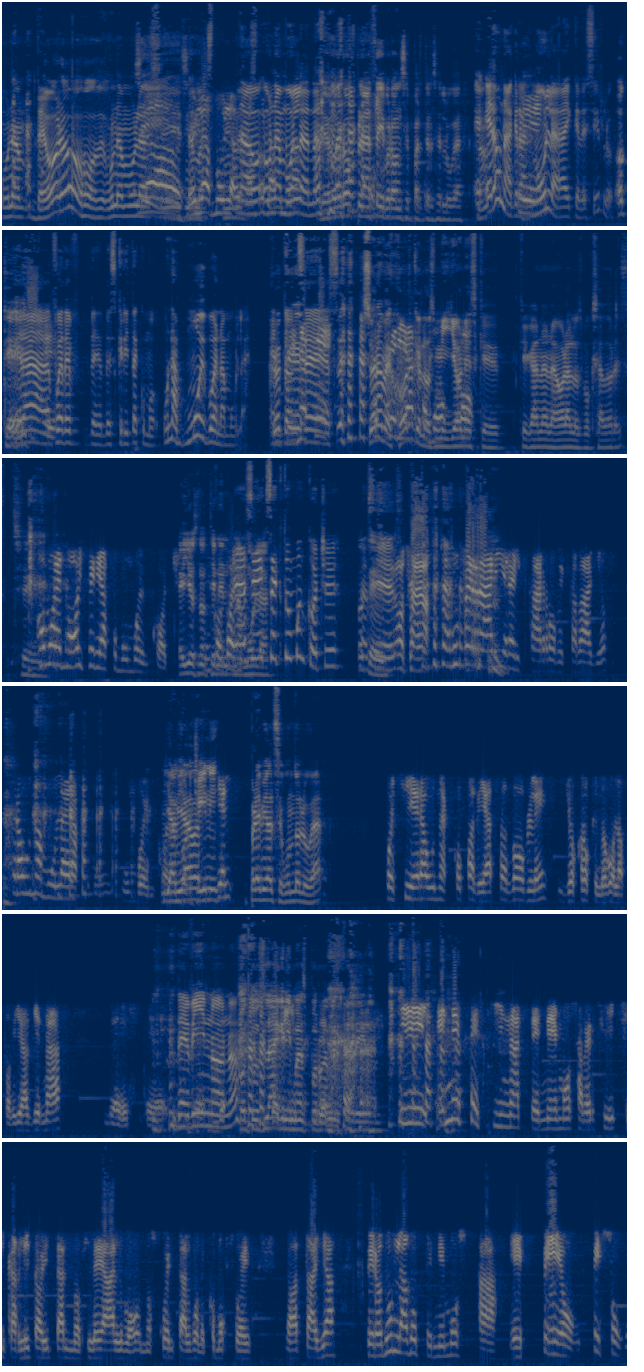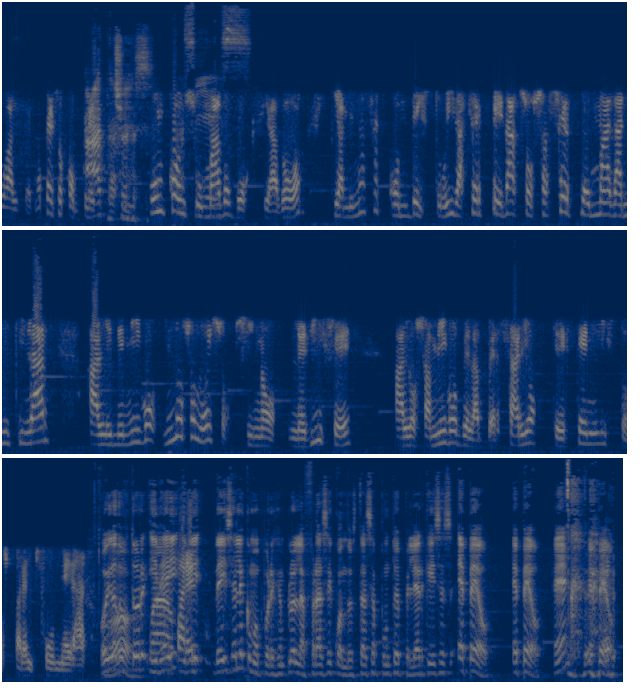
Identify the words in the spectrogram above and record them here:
¿Una de oro o de una mula? No, nada una más? mula. No, una mula, ¿no? De oro, plata y bronce para el tercer lugar. ¿no? Era una gran Sí. mula, hay que decirlo. Ok. Era, Sí. fue de- de- descrita como una muy buena mula. Creo que- Entonces, Suena mejor que los como- millones que, que ganan ahora los boxeadores. Sí. O bueno, hoy sería como un buen coche. Ellos no Un tienen una sí, mula. exacto, un buen coche. O sea, un Ferrari era el carro de caballo, pero una mula era como un, un buen coche. Y había. Y el- premio al segundo lugar. Pues sí era una copa de asa doble, y yo creo que luego la podías llenar de este De vino, ¿no? Con tus lágrimas por la vida perdida. Y en esta esquina tenemos, a ver si, si Carlita ahorita nos lee algo, nos cuenta algo de cómo fue la batalla, pero de un lado tenemos a Epeo, peso Walter, no peso completo, Ah, un consumado boxeador que amenaza con destruir, hacer pedazos, hacer pomada, aniquilar al enemigo, y no solo eso, sino le dice a los amigos del adversario que estén listos para el funeral. Oiga, Oh, doctor, y de ahí, y el- de, de ahí sale como, por ejemplo, la frase cuando estás a punto de pelear que dices, epeo, epeo, ¿eh? Epeo.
